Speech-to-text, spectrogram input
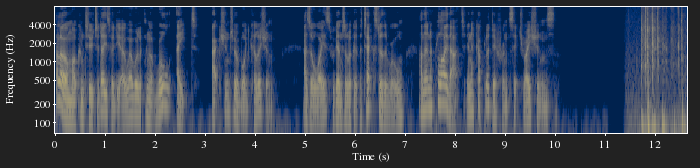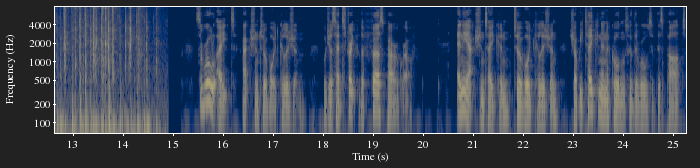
Hello and welcome to today's video where we're looking at Rule 8, Action to Avoid Collision. As always, we're going to look at the text of the rule and then apply that in a couple of different situations. So Rule 8, Action to Avoid Collision. We'll just head straight for the first paragraph. Any action taken to avoid collision shall be taken in accordance with the rules of this part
